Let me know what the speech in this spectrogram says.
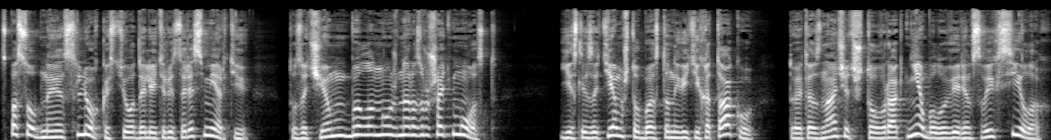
способное с легкостью одолеть рыцаря смерти, то зачем было нужно разрушать мост? Если за тем, чтобы остановить их атаку, то это значит, что враг не был уверен в своих силах.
